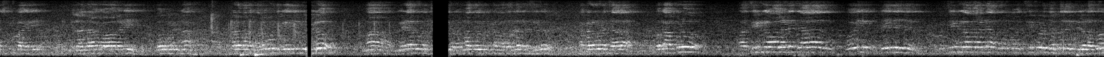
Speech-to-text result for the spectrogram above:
లక్ష్మీబాయి ఇలా దాకా కావాలని కోరుకుంటున్నా ఇక్కడ మన కలగొట్టు కేజీలో మా మేడాలు బ్రహ్మాదేవి ఉన్న వాళ్ళందరూ వచ్చారు అక్కడ కూడా చాలా ఒకప్పుడు ఆ సీట్ కావాలంటే చాలా పోయి పే చేసేది సీట్ కావాలంటే అసలు ఒక సీట్ కూడా దొరకలేదు పిల్లలకు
